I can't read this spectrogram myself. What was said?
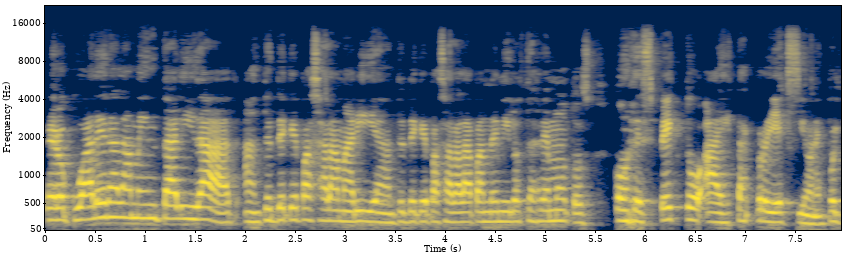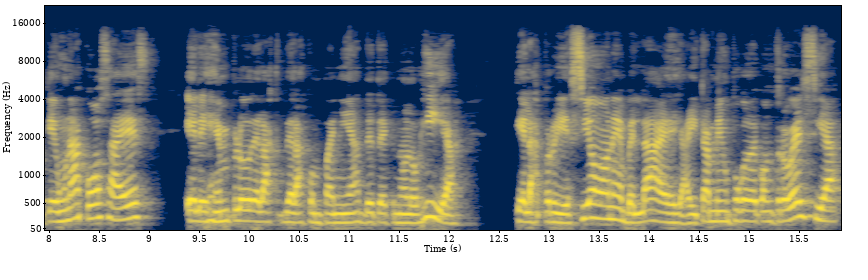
Pero ¿cuál era la mentalidad antes de que pasara María, antes de que pasara la pandemia y los terremotos con respecto a estas proyecciones? Porque una cosa es el ejemplo de las, de las compañías de tecnología, que las proyecciones, ¿verdad? Eh, hay también un poco de controversia,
